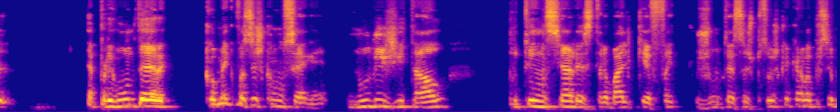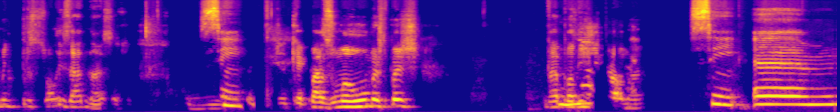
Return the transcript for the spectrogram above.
eh, a pergunta era como é que vocês conseguem, no digital, potenciar esse trabalho que é feito junto a essas pessoas, que acaba por ser muito personalizado, não é? Sim. Que é quase uma a uma, mas depois vai para o digital, não é? Sim. Um,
